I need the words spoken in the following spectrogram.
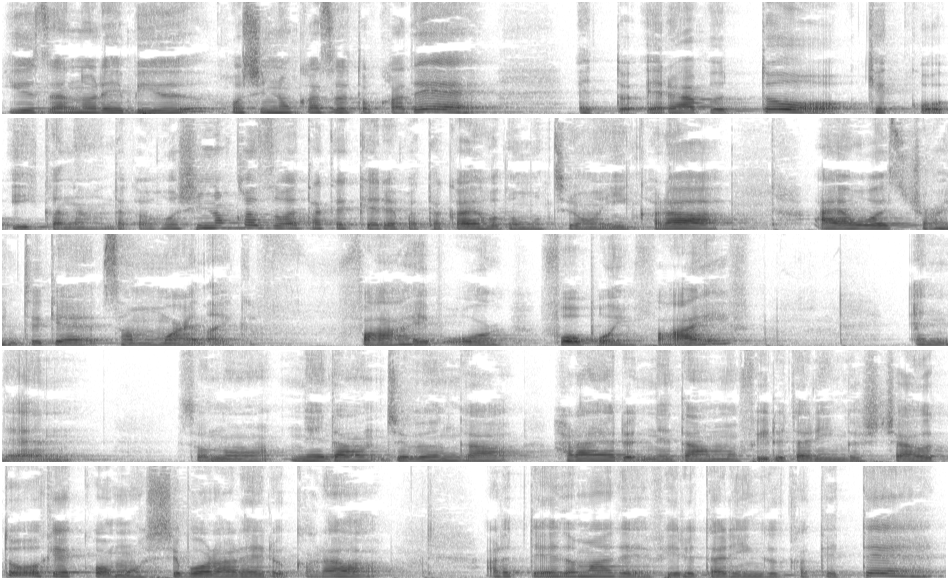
ユーザーのレビュー、星の数とかで、えっと、選ぶと結構いいかな。だから星の数は高ければ高いほどもちろんいいから、I was trying to get somewhere like 5 or 4.5 and then その値段、自分が払える値段もフィルタリングしちゃうと結構もう絞られるから、ある程度までフィルタリングかけて、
